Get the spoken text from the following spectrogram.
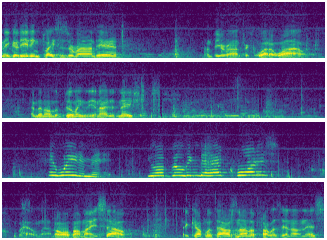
Any good eating places around here? I'll be around for quite a while. I'm in on the billing of the United Nations. Hey, wait a minute. You're building the headquarters? Well, not all by myself. A couple of thousand other fellas in on this.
